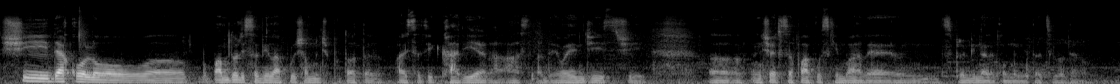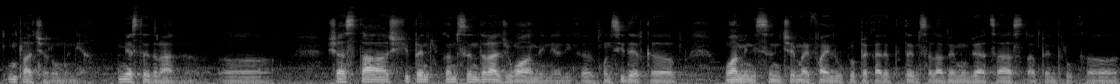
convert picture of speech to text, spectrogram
și de acolo uh, am dorit să vin la Cluj și am început toată, hai să zic, cariera asta de ONG și uh, încerc să fac o schimbare spre binele comunităților de români îmi place România, mi este dragă. Uh, și asta și pentru că îmi sunt dragi oameni, adică consider că oamenii sunt cei mai faini lucruri pe care putem să le avem în viața asta, pentru că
